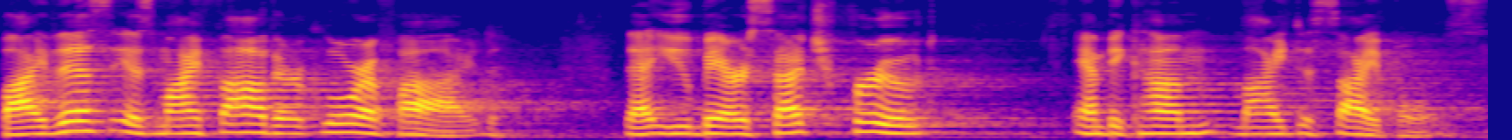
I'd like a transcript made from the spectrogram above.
By this is my Father glorified, that you bear such fruit and become my disciples.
